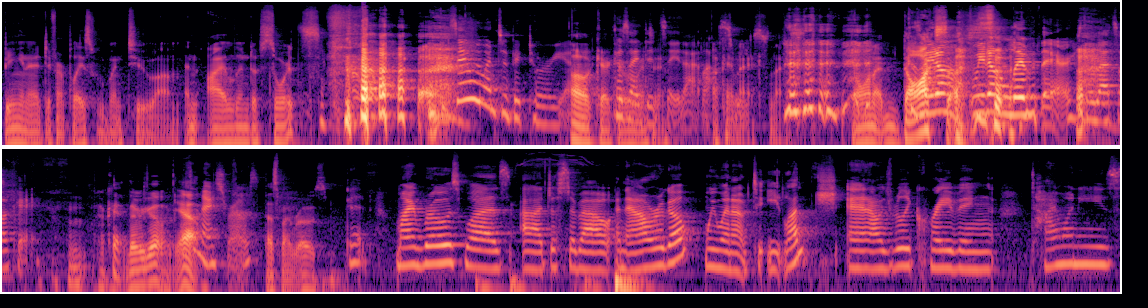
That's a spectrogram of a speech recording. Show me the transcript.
being in a different place we went to um, an island of sorts you could say we went to Victoria. oh okay because okay, I did to- say that last time. okay week. nice nice don't want to dox we don't us we don't live there, so that's okay. okay there we go yeah It's a nice rose. that's my rose Good. My rose was uh, just about an hour ago. We went out to eat lunch, and I was really craving Taiwanese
